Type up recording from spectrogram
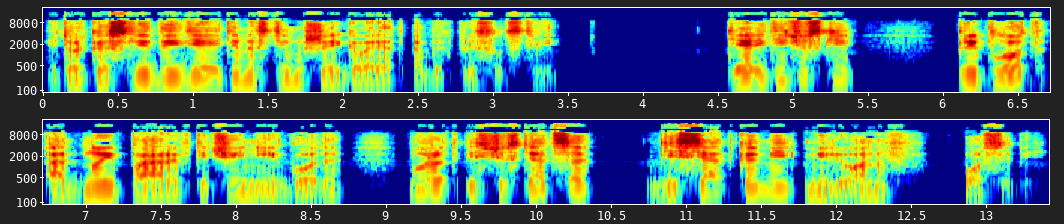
И только следы деятельности мышей говорят об их присутствии. Теоретически, приплод одной пары в течение года может исчисляться десятками миллионов особей.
